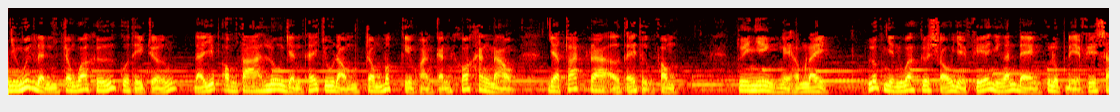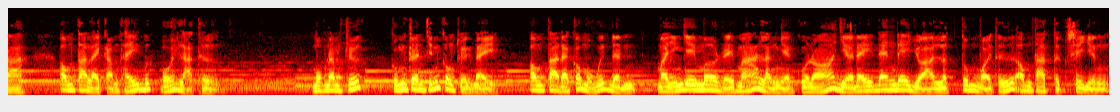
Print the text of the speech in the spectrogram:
Những quyết định trong quá khứ của thị trưởng đã giúp ông ta luôn giành thế chủ động trong bất kỳ hoàn cảnh khó khăn nào và thoát ra ở thế thượng phong. Tuy nhiên, ngày hôm nay, lúc nhìn qua cửa sổ về phía những ánh đèn của lục địa phía xa, ông ta lại cảm thấy bức bối lạ thường. Một năm trước, cũng trên chính con thuyền này, ông ta đã có một quyết định mà những dây mơ rễ má lằng nhằng của nó giờ đây đang đe dọa lật tung mọi thứ ông ta từng xây dựng.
